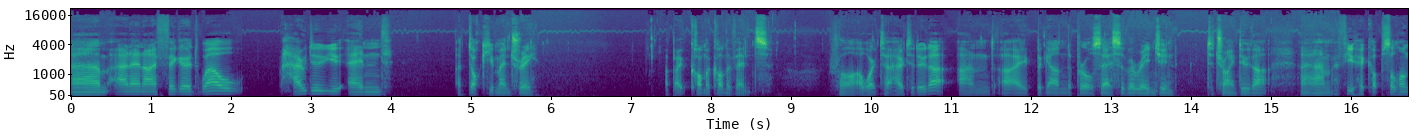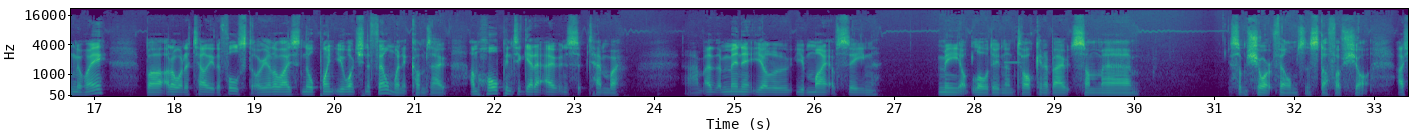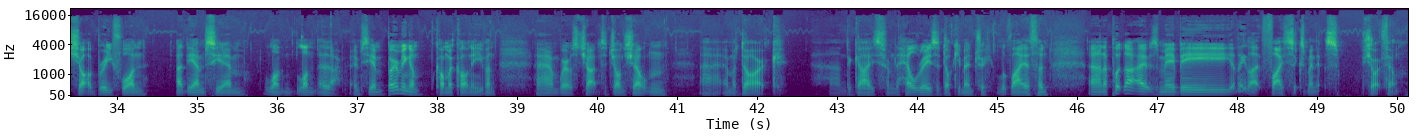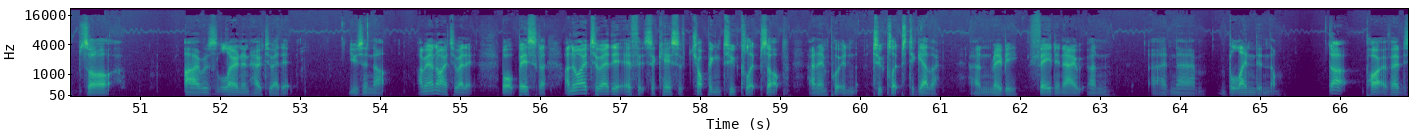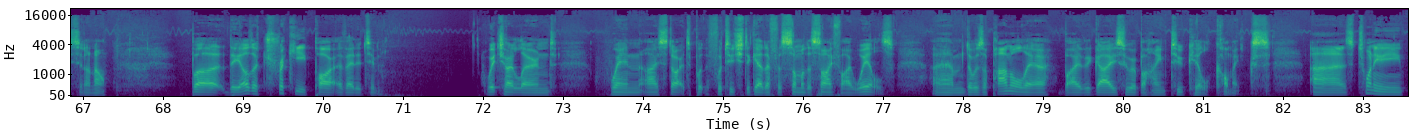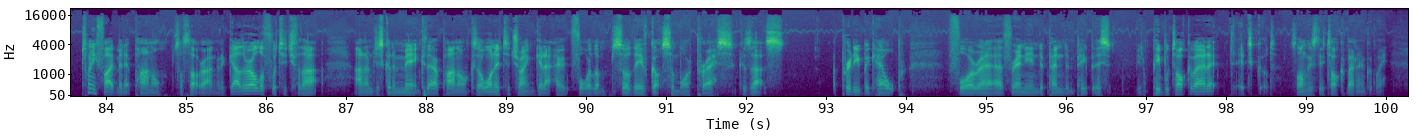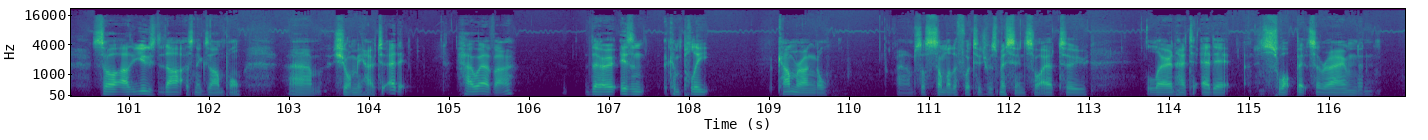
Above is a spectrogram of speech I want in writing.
Um, and then I figured, well, how do you end a documentary about Comic Con events. So I worked out how to do that, and I began the process of arranging to try and do that. Um, a few hiccups along the way, but I don't want to tell you the full story. Otherwise, no point you watching the film when it comes out. I'm hoping to get it out in September. Um, at the minute, you'll you might have seen me uploading and talking about some um, some short films and stuff I've shot. I shot a brief one at the MCM London, London uh, MCM Birmingham Comic Con even, um, where I was chatting to John Shelton, uh, Emma Dark, and the guys from the Hellraiser documentary, Leviathan. And I put that out as maybe, I think, like five, six minutes short film. So I was learning how to edit using that. I mean, I know how to edit, but basically, I know how to edit if it's a case of chopping two clips up and then putting two clips together and maybe fading out and and um, blending them. That part of editing, I know. But the other tricky part of editing, which I learned when I started to put the footage together for some of the sci-fi Wales, um, there was a panel there by the guys who are behind Two Kill Comics. And it's 20, 25 minute panel. So I thought, right, I'm going to gather all the footage for that and I'm just going to make their panel because I wanted to try and get it out for them so they've got some more press because that's a pretty big help for uh, for any independent people. It's, you know, people talk about it, it's good as long as they talk about it in a good way. So I used that as an example, um, showing me how to edit. However, there isn't a complete camera angle, um, so some of the footage was missing. So I had to learn how to edit, swap bits around, and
